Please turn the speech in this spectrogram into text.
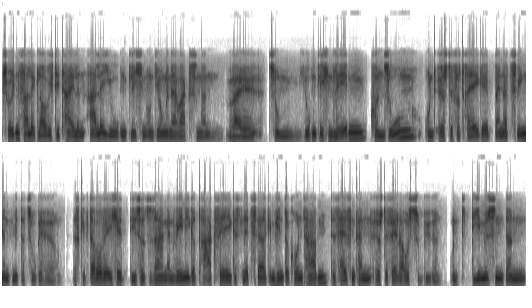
Schuldenfalle, glaube ich, die teilen alle Jugendlichen und jungen Erwachsenen, weil zum jugendlichen Leben Konsum und erste Verträge beinahe zwingend mit dazugehören. Es gibt aber welche, die sozusagen ein weniger tragfähiges Netzwerk im Hintergrund haben, das helfen kann, erste Fehler auszubügeln. Und die müssen dann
